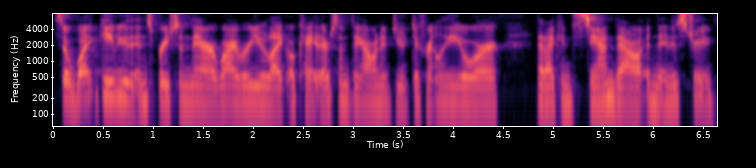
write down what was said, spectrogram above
So, what gave you the inspiration there? Why were you like, okay, there's something I want to do differently or that I can stand out in the industry?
